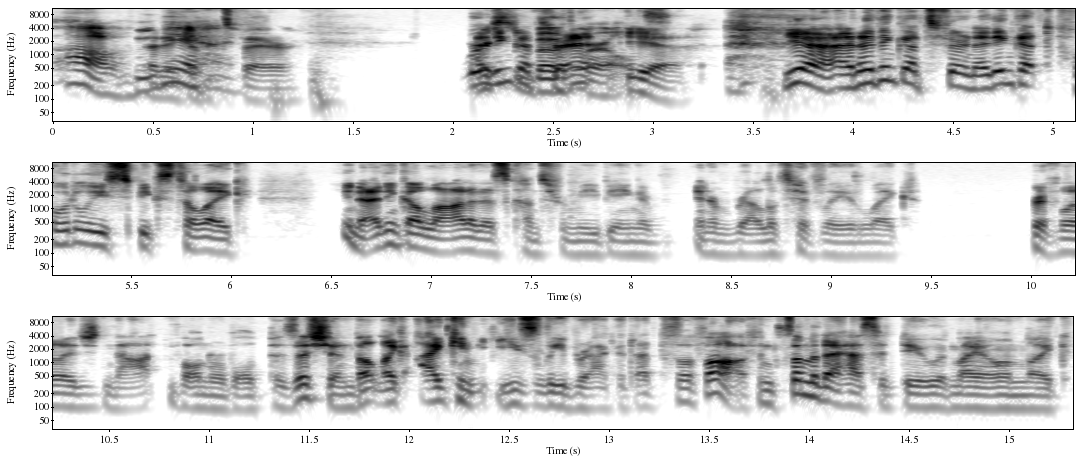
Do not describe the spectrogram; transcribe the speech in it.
oh I think man that's fair. I worst think of that's both fair. worlds Yeah. Yeah. And I think that's fair. And I think that totally speaks to like, you know, I think a lot of this comes from me being a, in a relatively like privileged, not vulnerable position, but like I can easily bracket that stuff off. And some of that has to do with my own like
